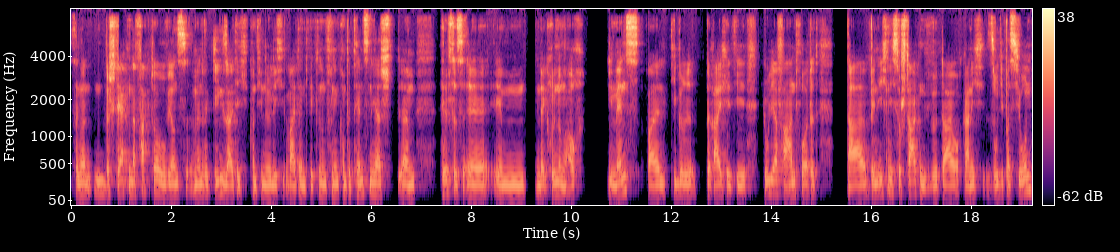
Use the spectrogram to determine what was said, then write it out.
sagen wir, ein bestärkender Faktor, wo wir uns im Endeffekt gegenseitig kontinuierlich weiterentwickeln. Und von den Kompetenzen her ähm, hilft es äh, im, in der Gründung auch immens, weil die Be Bereiche, die Julia verantwortet, da bin ich nicht so stark und würde da auch gar nicht so die Passion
